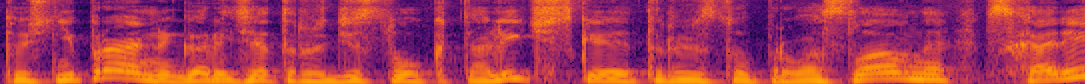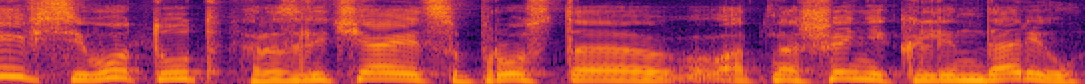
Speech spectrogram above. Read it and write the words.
То есть неправильно говорить, это Рождество католическое, католическое, Рождество православное. Скорее всего, тут различается просто отношение к календарю.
